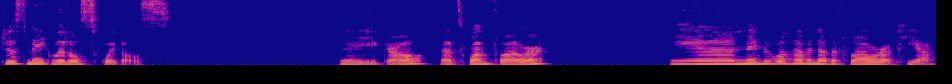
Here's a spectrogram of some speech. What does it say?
Just make little squiggles. There you go. That's one flower. And maybe we'll have another flower up here.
